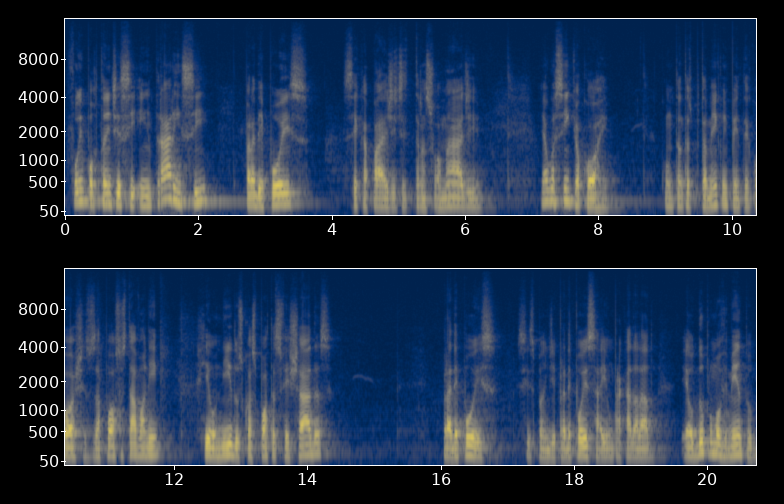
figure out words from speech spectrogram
Foi importante esse entrar em si para depois ser capaz de se transformar, de... É algo assim que ocorre. Com tantas, também com em Pentecostes, os apóstolos estavam ali reunidos com as portas fechadas para depois se expandir, para depois sair um para cada lado é o duplo movimento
